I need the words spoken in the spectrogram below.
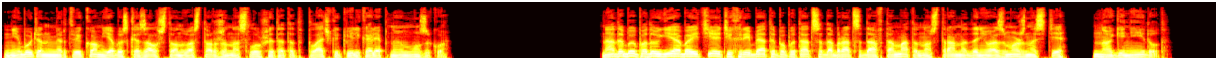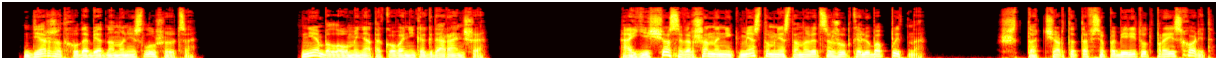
Не будь он мертвяком, я бы сказал, что он восторженно слушает этот плач как великолепную музыку. Надо бы по дуге обойти этих ребят и попытаться добраться до автомата, но странно до невозможности, ноги не идут. Держат худо-бедно, но не слушаются. Не было у меня такого никогда раньше. А еще совершенно не к месту мне становится жутко любопытно. Что, черт это все побери, тут происходит?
